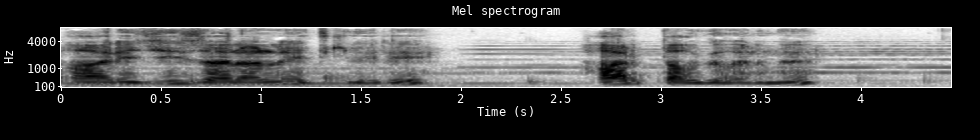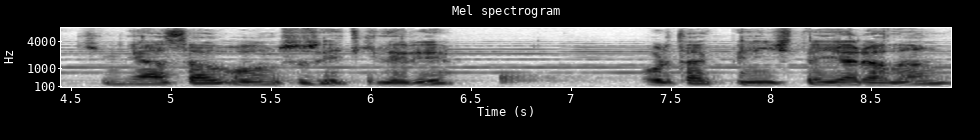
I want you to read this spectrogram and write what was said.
harici zararlı etkileri, harp dalgalarını, kimyasal olumsuz etkileri, ortak bilinçte yer alan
